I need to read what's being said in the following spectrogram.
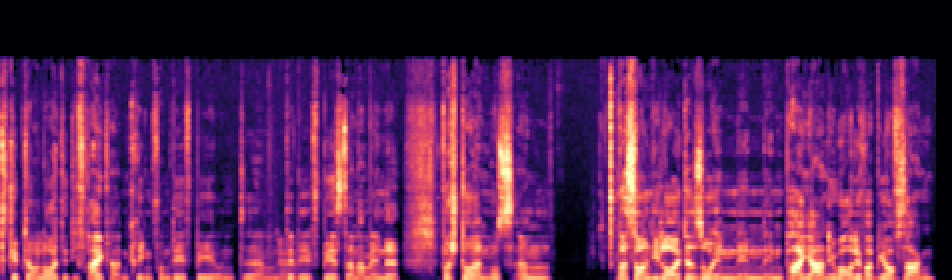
es gibt ja auch Leute, die Freikarten kriegen vom DFB und ähm, ja. der DFB es dann am Ende versteuern muss. Ähm, was sollen die Leute so in, in, in ein paar Jahren über Oliver Bierhoff sagen?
